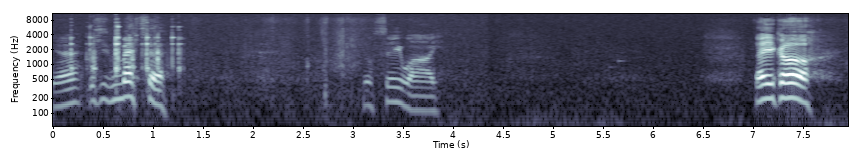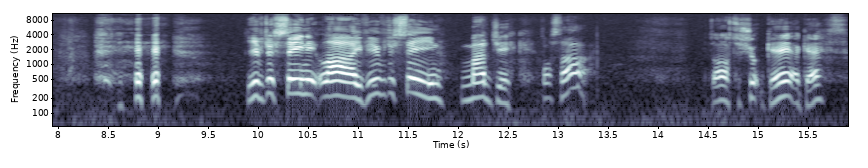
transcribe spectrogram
Yeah, this is meta. You'll see why. There you go. You've just seen it live. You've just seen magic. What's that? It's hard to shut gate, I guess.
